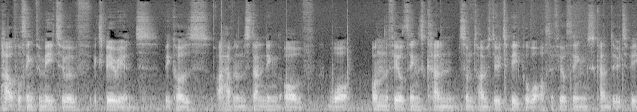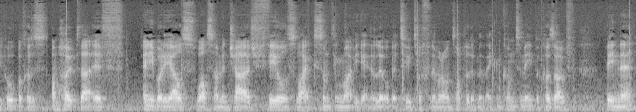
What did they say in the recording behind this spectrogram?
powerful thing for me to have experienced because I have an understanding of what on the field things can sometimes do to people, what off the field things can do to people. Because I'm hope that if anybody else, whilst I'm in charge, feels like something might be getting a little bit too tough for them or on top of them, that they can come to me because I've been there.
